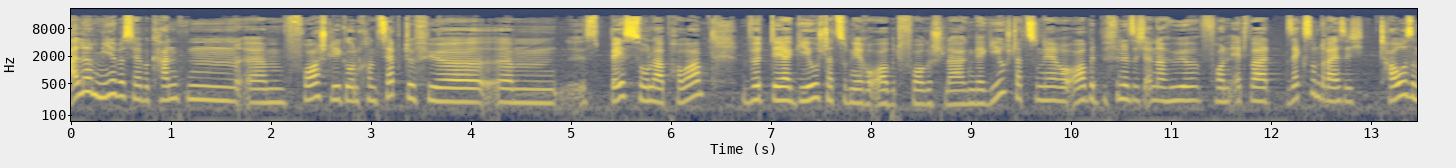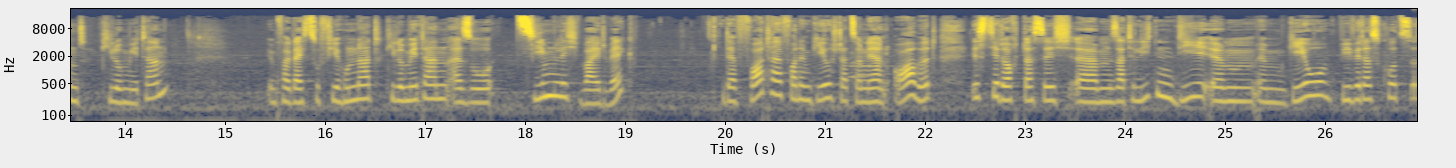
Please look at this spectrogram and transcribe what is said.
alle mir bisher bekannten ähm, Vorschläge und Konzepte für ähm, Space Solar Power wird der geostationäre Orbit vorgeschlagen. Der geostationäre Orbit befindet sich an einer Höhe von etwa 36.000 Kilometern im Vergleich zu 400 Kilometern, also ziemlich weit weg. Der Vorteil von dem geostationären Orbit ist jedoch, dass sich ähm, Satelliten, die im, im, Geo, wie wir das kurz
